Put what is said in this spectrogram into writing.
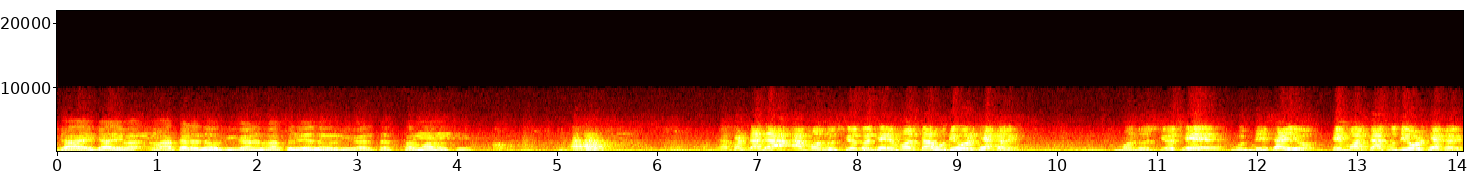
ગાય ગાય વાતડે ને ઓળખી કાઢે વાતડ્યું એને ઓળખી કાઢે પરમાણુ થી હા, પણ દાદા આ મનુષ્યો તો છે ને મરતા સુધી ઓળખ્યા કરે. મનુષ્યો છે બુદ્ધિશાળીઓ તે મરતા સુધી ઓળખ્યા કરે.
